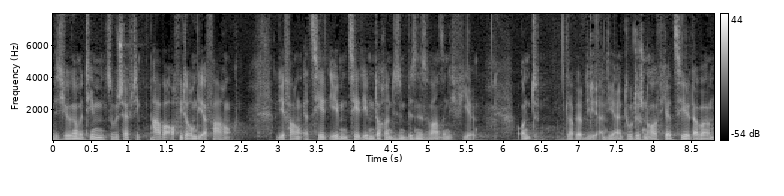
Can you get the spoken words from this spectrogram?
sich jünger mit Themen zu beschäftigen, aber auch wiederum die Erfahrung. Die Erfahrung erzählt eben, zählt eben doch in diesem Business wahnsinnig viel. Und ich glaube, ich habe die, die Anekdote schon häufig erzählt, aber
